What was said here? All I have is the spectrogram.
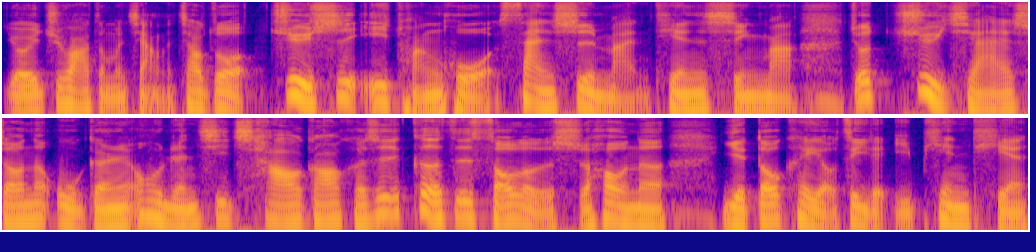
有一句话怎么讲的，叫做“聚是一团火，散是满天星”嘛。就聚起来的时候呢，五个人哦，人气超高。可是各自 solo 的时候呢，也都可以有自己的一片天。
